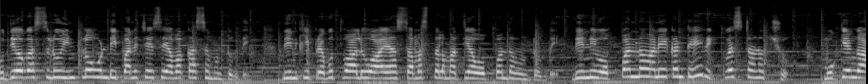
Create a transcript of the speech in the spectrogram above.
ఉద్యోగస్తులు ఇంట్లో ఉండి పనిచేసే అవకాశం ఉంటుంది. దీనికి ప్రభుత్వాలు ఆయా సంస్థల మధ్య ఒప్పందం ఉంటుంది. దీన్ని ఒప్పందం అనే కంటే రిక్వెస్ట్ అనొచ్చు. ముఖ్యంగా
